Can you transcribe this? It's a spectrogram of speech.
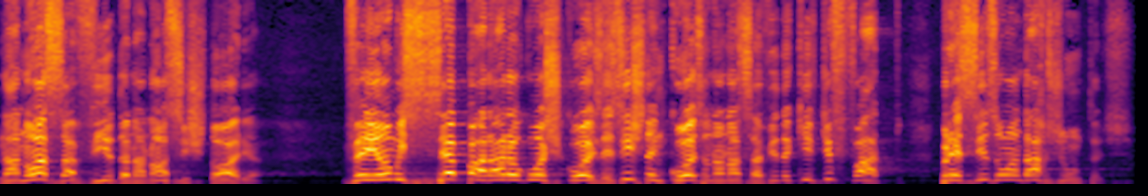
na nossa vida, na nossa história, venhamos separar algumas coisas. Existem coisas na nossa vida que, de fato, precisam andar juntas.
